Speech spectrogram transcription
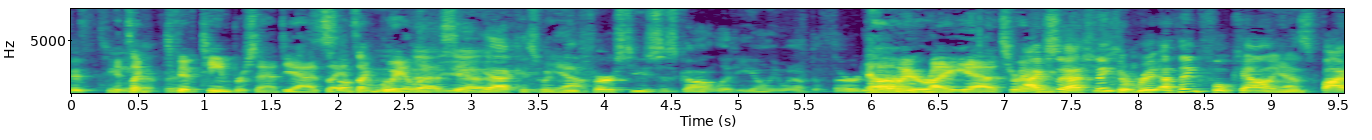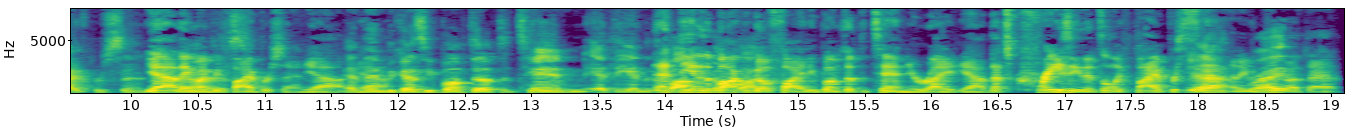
15, It's I like think. fifteen percent. Yeah, it's like it's like Something way like that, less. yeah. Yeah. yeah, because when Yeah. he first used his gauntlet, he only went up to thirty. Oh, you're right. Yeah, that's right. Actually, I think first a ri- I think full cowling Yeah. is five percent. Yeah, I think it might be five percent. Yeah, And yeah. then because he bumped it up to ten at the end of the at the end of the Bakugo fight. fight, he bumped up to ten. You're right. Yeah, that's crazy. That's only five percent. Yeah, I didn't even right. think about that.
